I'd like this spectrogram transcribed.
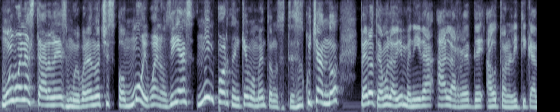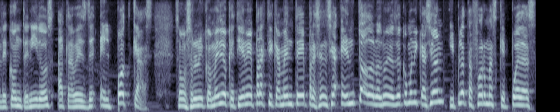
Muy buenas tardes, muy buenas noches o muy buenos días, no importa en qué momento nos estés escuchando, pero te damos la bienvenida a la red de autoanalítica de contenidos a través de el podcast. Somos el único medio que tiene prácticamente presencia en todos los medios de comunicación y plataformas que puedas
